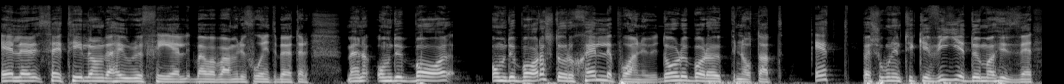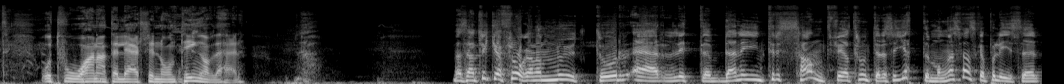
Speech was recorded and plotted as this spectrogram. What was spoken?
Eller säg till om det här gjorde fel, bara, bara, men du får inte böter. Men om du, bara, om du bara står och skäller på honom nu, då har du bara uppnått att ett, personen tycker vi är dumma i huvudet och två, han har inte lärt sig någonting av det här. Men sen tycker jag frågan om mutor är lite, den är intressant för jag tror inte det är så jättemånga svenska poliser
